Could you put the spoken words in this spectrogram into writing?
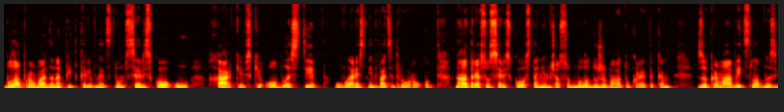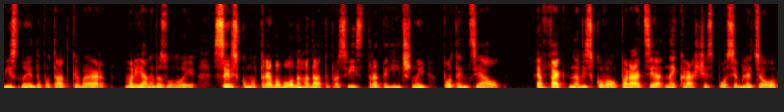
була проведена під керівництвом Сирського у Харківській області у вересні 22 року. На адресу Сирського останнім часом було дуже багато критики, зокрема від славнозвісної депутатки ВР Мар'яни Безуглої. Сирському треба було нагадати про свій стратегічний потенціал. Ефектна військова операція найкращий спосіб для цього.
